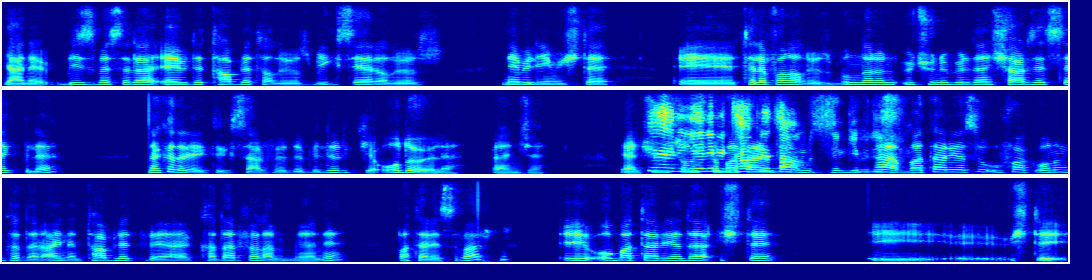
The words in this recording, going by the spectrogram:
Yani biz mesela evde tablet alıyoruz, bilgisayar alıyoruz, ne bileyim işte e, telefon alıyoruz. Bunların üçünü birden şarj etsek bile ne kadar elektrik sarf edebilir ki? O da öyle bence. Yani çünkü Yani yeni bir batarya- tablet almışsın gibi düşün. Ha, bataryası ufak onun kadar aynen tablet veya kadar falan yani bataryası var. E, o bataryada işte e, işte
